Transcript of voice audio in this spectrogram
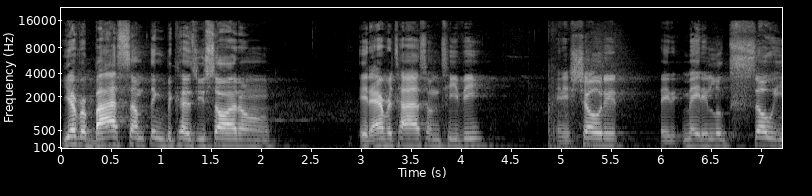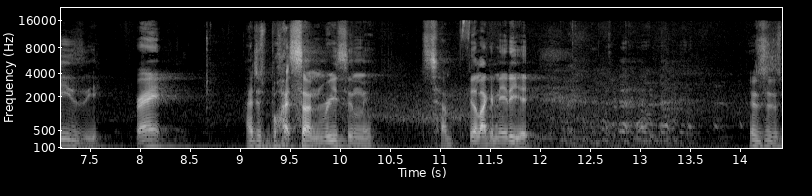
You ever buy something because you saw it on, it advertised on TV and it showed it, they made it look so easy, right? I just bought something recently. I feel like an idiot. It was this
